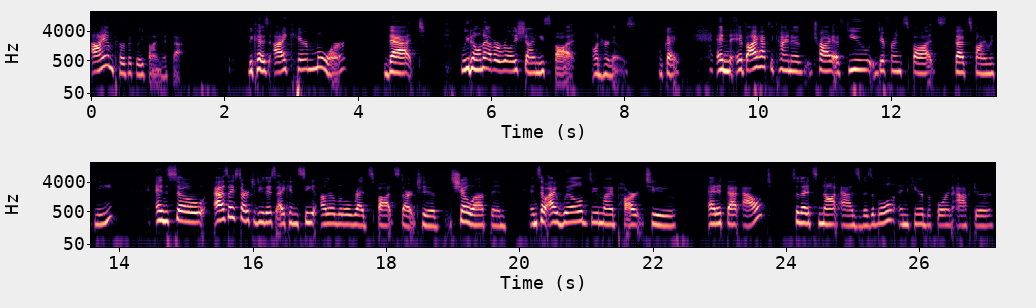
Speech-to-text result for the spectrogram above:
I am perfectly fine with that because I care more that we don't have a really shiny spot on her nose. Okay. And if I have to kind of try a few different spots, that's fine with me. And so as I start to do this, I can see other little red spots start to show up and and so I will do my part to edit that out so that it's not as visible and here before and after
